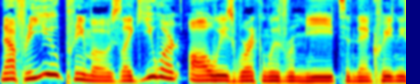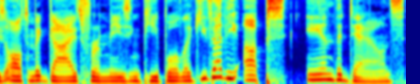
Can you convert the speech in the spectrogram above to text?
Now, for you, Primoz, like you weren't always working with Ramit and then creating these ultimate guides for amazing people. Like you've had the ups and the downs.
